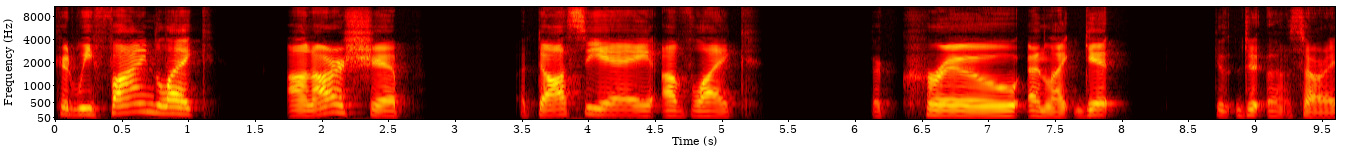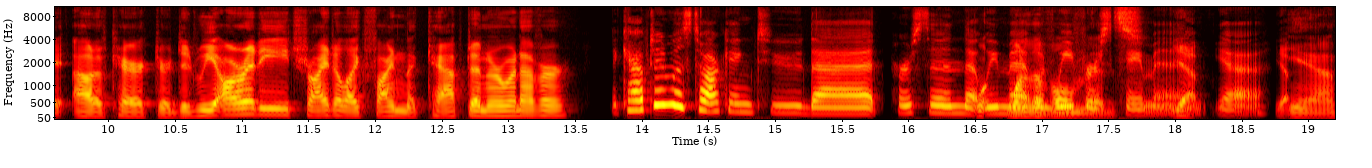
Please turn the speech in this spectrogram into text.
Could we find like on our ship a dossier of like the crew and like get? d- uh, sorry, out of character. Did we already try to like find the captain or whatever? The captain was talking to that person that we One met the when we first came in. Yep. Yeah. Yep. Yeah.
